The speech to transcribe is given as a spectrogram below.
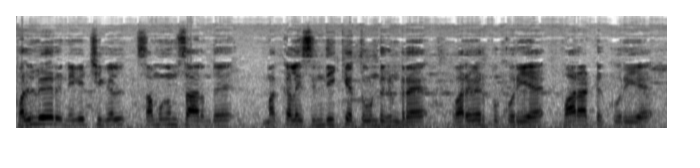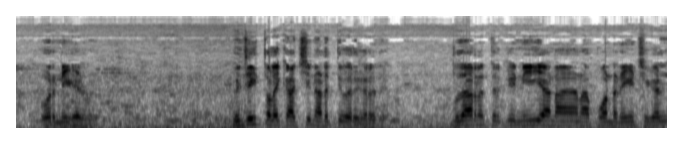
பல்வேறு நிகழ்ச்சிகள் சமூகம் சார்ந்து மக்களை சிந்திக்க தூண்டுகின்ற வரவேற்புக்குரிய பாராட்டுக்குரிய ஒரு நிகழ்வு. விஜய் தொலைக்காட்சி நடத்தி வருகிறது. உதாரணத்திற்கு நீயா நானா போன்ற நிகழ்ச்சிகள்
